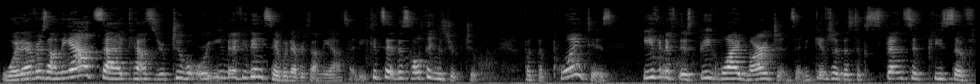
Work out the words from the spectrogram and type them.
whatever's on the outside counts as your ketubah, or even if he didn't say whatever's on the outside, he could say this whole thing is your ketubah. But the point is, even if there's big wide margins, and he gives her this expensive piece of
